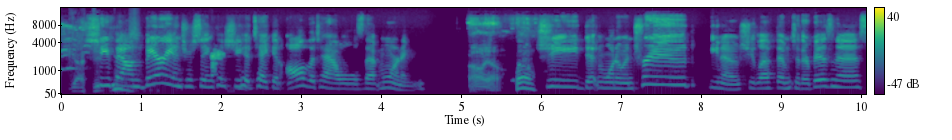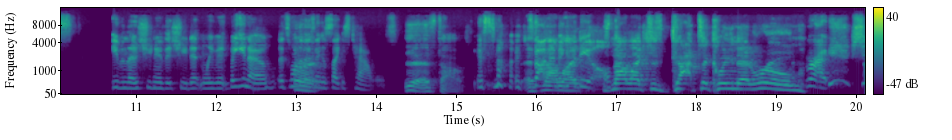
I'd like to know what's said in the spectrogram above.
she found very interesting because she had taken all the towels that morning. Oh yeah. Well, She didn't want to intrude. You know, she left them to their business, even though she knew that she didn't leave it. But you know, it's one of those things. It's like it's towels. Yeah, it's towels. It's not. It's, It's not, that big like of a deal. it's not like she's got to clean that room. Right. She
